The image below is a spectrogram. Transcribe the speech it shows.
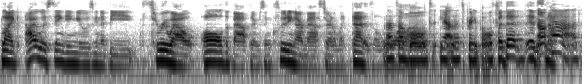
Like I was thinking it was going to be throughout all the bathrooms, including our master, and I'm like, "That is a That's lot. a bold, yeah, that's pretty bold. But that it's not, not, bad.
